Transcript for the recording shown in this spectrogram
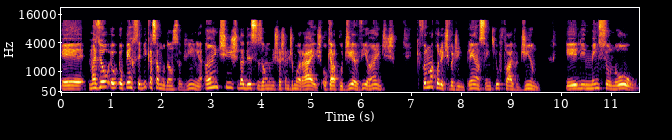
É, mas eu, eu, eu, percebi que essa mudança vinha antes da decisão do ministro Alexandre de Moraes, ou que ela podia vir antes, que foi numa coletiva de imprensa em que o Flávio Dino, ele mencionou,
